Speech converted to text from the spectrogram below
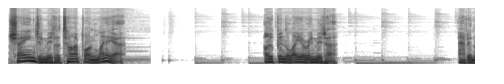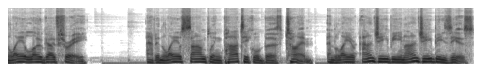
Change emitter type on layer. Open layer emitter. Add in layer logo 3. Add in layer sampling particle birth time, and layer RGB and RGB ZIS.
